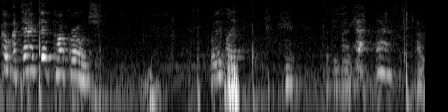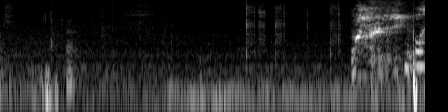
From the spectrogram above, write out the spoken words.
Go attack that cockroach. What if I... What if I... Ouch. It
